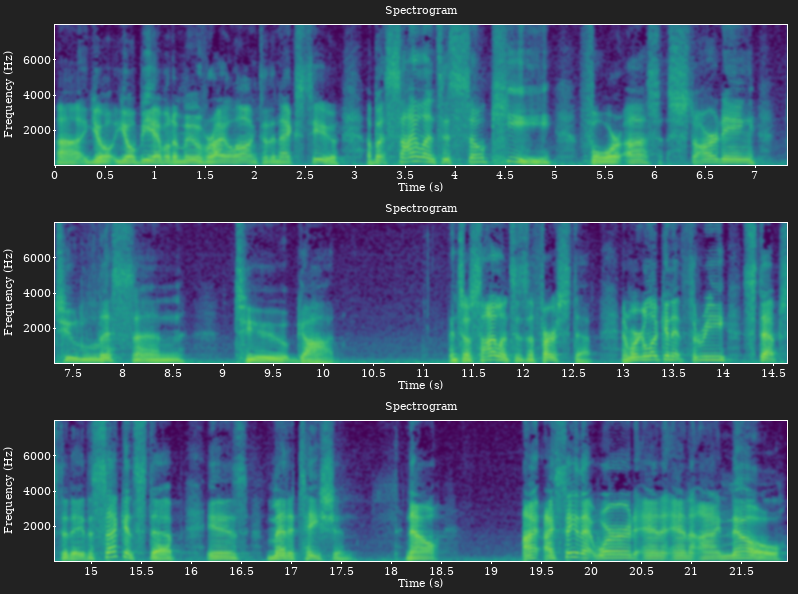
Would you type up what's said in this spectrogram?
Uh, you'll, you'll be able to move right along to the next two. Uh, but silence is so key for us starting to listen to God. And so silence is the first step. And we're looking at three steps today. The second step is meditation. Now, I, I say that word, and, and I know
